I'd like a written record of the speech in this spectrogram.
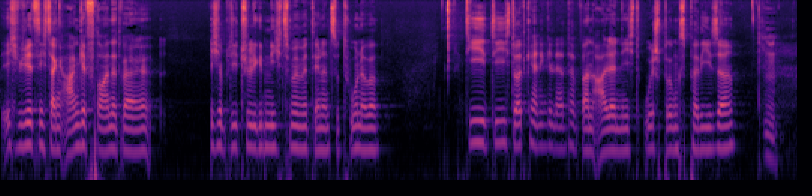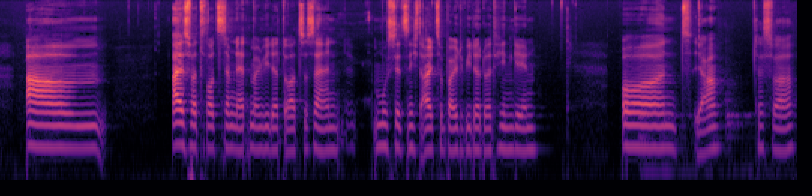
ich will jetzt nicht sagen angefreundet, weil ich habe literally nichts mehr mit denen zu tun, aber die, die ich dort kennengelernt habe, waren alle nicht Ursprungs-Pariser. Mhm. Ähm, aber es war trotzdem nett, mal wieder dort zu sein. Muss jetzt nicht allzu bald wieder dorthin gehen. Und ja, das war,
